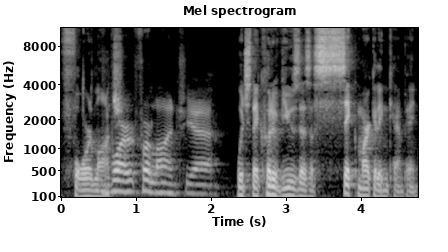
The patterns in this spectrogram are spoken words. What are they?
for launch, for for launch. Yeah, which they could have used as a sick marketing campaign.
